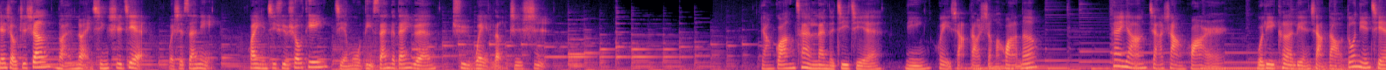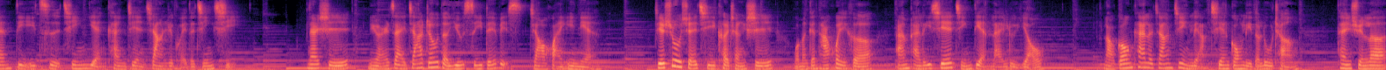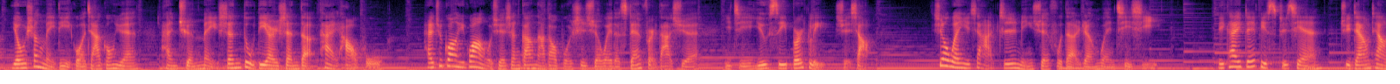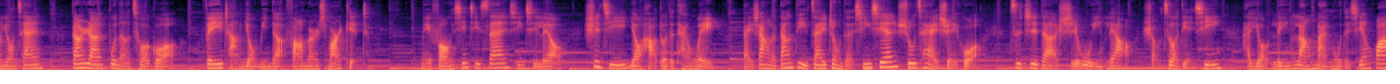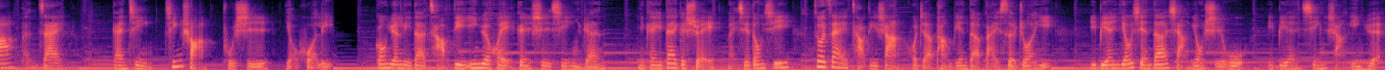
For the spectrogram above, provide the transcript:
牵手之声，暖暖新世界，我是 Sunny，欢迎继续收听节目第三个单元趣味冷知识。阳光灿烂的季节，您会想到什么花呢？太阳加上花儿，我立刻联想到多年前第一次亲眼看见向日葵的惊喜。那时，女儿在加州的 U C Davis 交换一年，结束学期课程时，我们跟她会合，安排了一些景点来旅游。老公开了将近两千公里的路程，探寻了优胜美地国家公园和全美深度第二深的太浩湖，还去逛一逛我学生刚拿到博士学位的 Stanford 大学以及 U C Berkeley 学校。嗅闻一下知名学府的人文气息。离开 Davis 之前，去 Downtown 用餐，当然不能错过非常有名的 Farmers Market。每逢星期三、星期六，市集有好多的摊位，摆上了当地栽种的新鲜蔬菜、水果、自制的食物、饮料、手做点心，还有琳琅满目的鲜花盆栽。干净、清爽、朴实、有活力。公园里的草地音乐会更是吸引人。你可以带个水，买些东西，坐在草地上或者旁边的白色桌椅，一边悠闲地享用食物，一边欣赏音乐。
